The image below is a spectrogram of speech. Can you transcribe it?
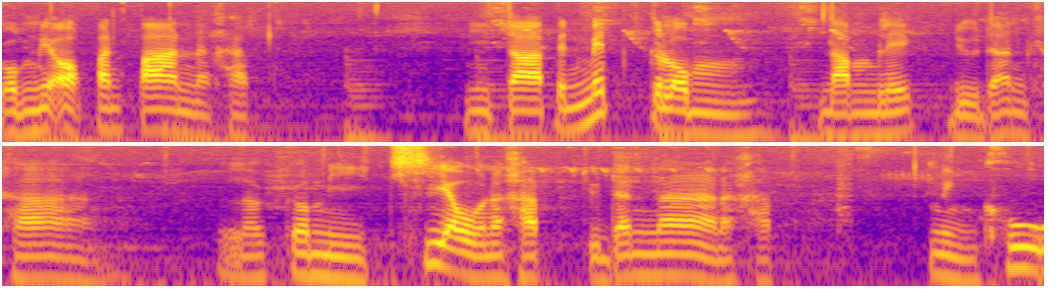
กลมนี้ออกป้านๆนะครับ มีตาเป็นเม็ดกลมดำเล็กอยู่ด้านข้าง แล้วก็มีเขี้ยวนะครับอยู่ด้านหน้านะครับ หนึ่งคู่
